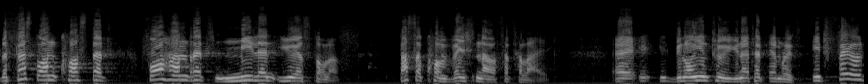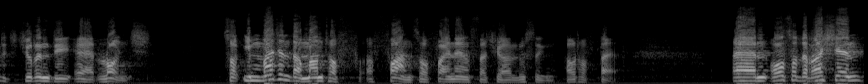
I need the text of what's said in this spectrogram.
The first one costed 400 million US dollars. That's a conventional satellite uh, it, it belonging to United Emirates. It failed during the uh, launch. So imagine the amount of uh, funds or finance that you are losing out of that. And also the Russian,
